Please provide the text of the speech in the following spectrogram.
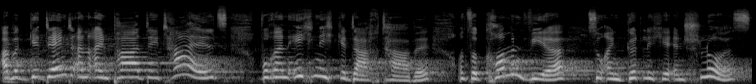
aber denkt an ein paar Details, woran ich nicht gedacht habe. Und so kommen wir zu einem göttlichen Entschluss,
